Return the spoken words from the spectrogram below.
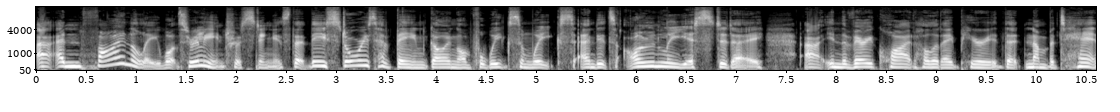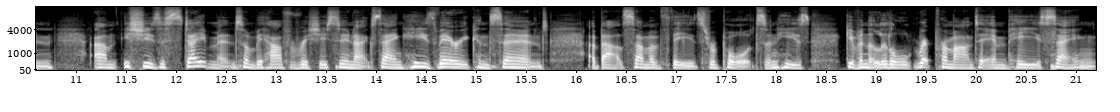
Uh, and finally, what's really interesting is that these stories have been going on for weeks and weeks, and it's only yesterday, uh, in the very quiet holiday period, that Number 10 um, issues a statement on behalf of Rishi Sunak saying he's very concerned about some of these reports, and he's given a little reprimand to MPs saying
